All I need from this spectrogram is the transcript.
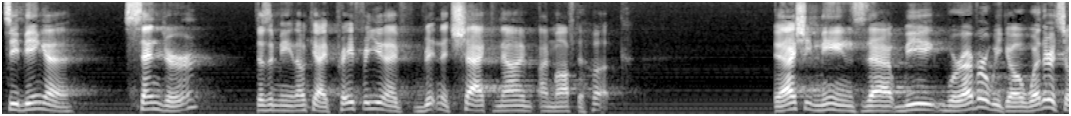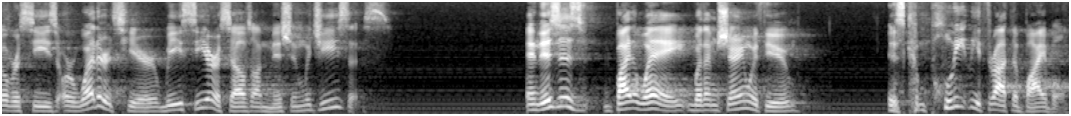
See, being a sender doesn't mean, okay, I prayed for you, I've written a check, now I'm, I'm off the hook. It actually means that we, wherever we go, whether it's overseas or whether it's here, we see ourselves on mission with Jesus. And this is, by the way, what I'm sharing with you is completely throughout the Bible.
